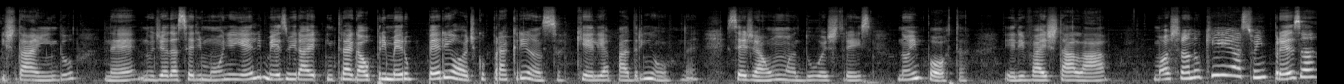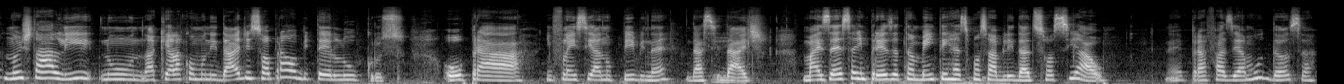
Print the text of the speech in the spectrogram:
está indo, né, no dia da cerimônia e ele mesmo irá entregar o primeiro periódico para a criança que ele apadrinhou, né? Seja uma, duas, três, não importa. Ele vai estar lá mostrando que a sua empresa não está ali no, naquela comunidade só para obter lucros ou para influenciar no PIB, né, da cidade. Mas essa empresa também tem responsabilidade social né, para fazer a mudança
